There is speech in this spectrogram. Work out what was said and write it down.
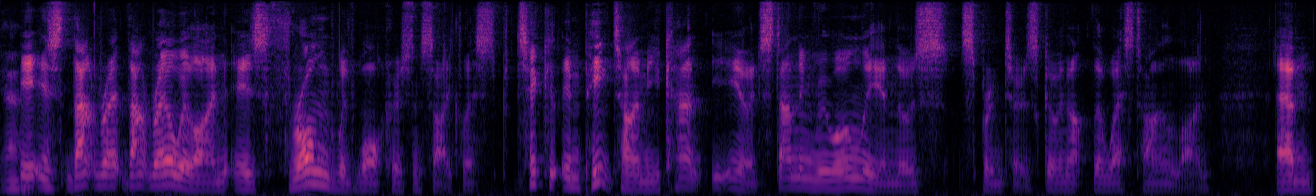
Yeah. It is that ra- that railway line is thronged with walkers and cyclists. Particularly in peak time, you can't you know it's standing room only in those sprinters going up the West Highland line, um,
